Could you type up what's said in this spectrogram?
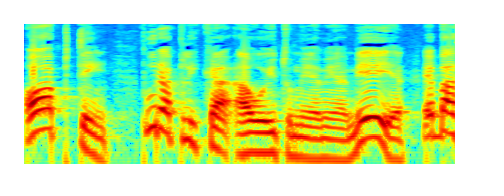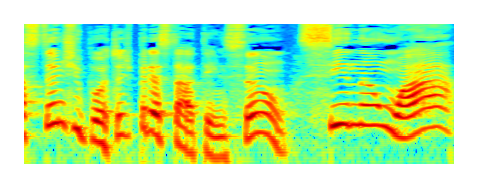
optem por aplicar a 8666, é bastante importante prestar atenção se não há,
